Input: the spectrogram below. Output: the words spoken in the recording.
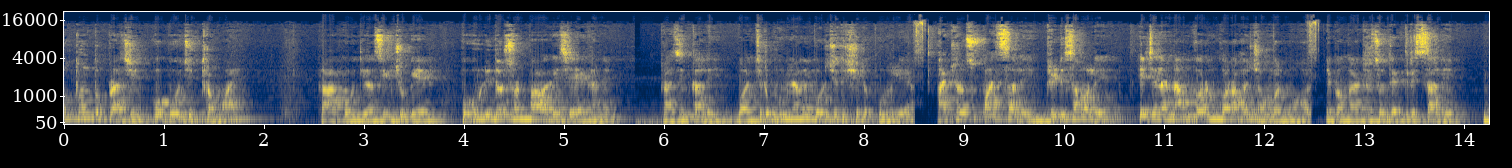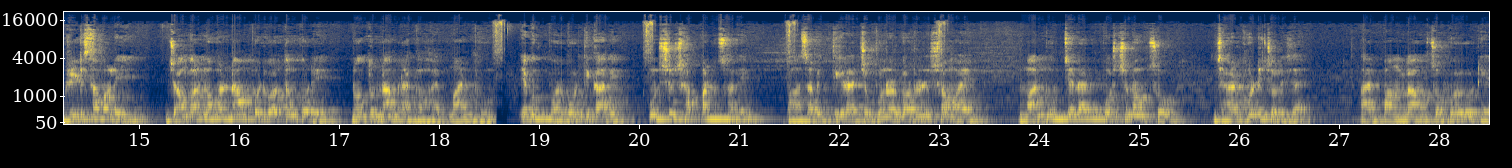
অত্যন্ত প্রাচীন ও বৈচিত্র্যময়। প্রাক ঐতিহাসিক যুগের বহু নিদর্শন পাওয়া গেছে এখানে। প্রাচীনকালে বজ্রভূমি নামে পরিচিত ছিল পুরুলিয়া। আঠারোশো সালে ব্রিটিশ আমলে এই জেলার নামকরণ করা হয় জঙ্গলমহল এবং আঠারোশো তেত্রিশ সালে ব্রিটিশ আমলে জঙ্গলমহল নাম পরিবর্তন করে নতুন নাম রাখা হয় মানভূম এবং পরবর্তীকালে উনিশশো ছাপ্পান্ন সালে ভাষাভিত্তিক রাজ্য পুনর্গঠনের সময় মানভূম জেলার পশ্চিমাংশ ঝাড়খণ্ডে চলে যায় আর বাংলা অংশ হয়ে ওঠে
